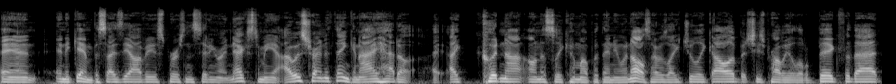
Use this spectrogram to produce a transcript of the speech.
And and again, besides the obvious person sitting right next to me, I was trying to think, and I had a I, I could not honestly come up with anyone else. I was like Julie Golob, but she's probably a little big for that.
